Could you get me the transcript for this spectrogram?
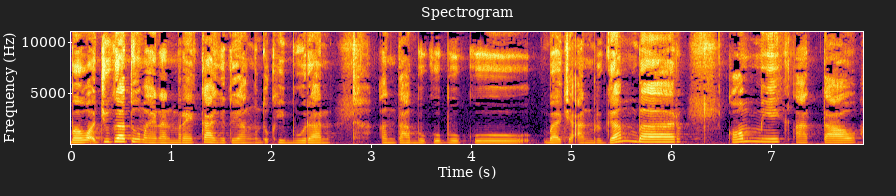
bawa juga tuh mainan mereka gitu yang untuk hiburan entah buku-buku bacaan bergambar, komik atau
